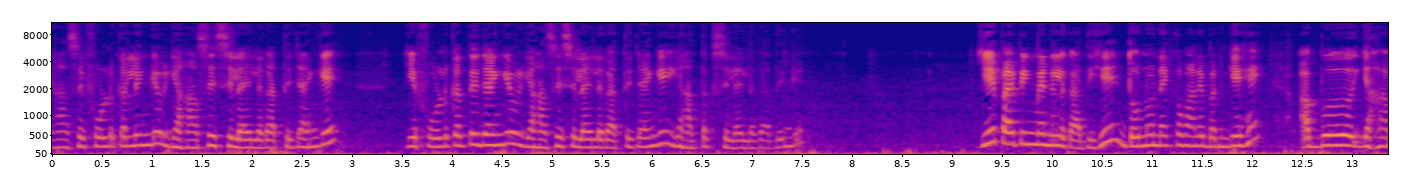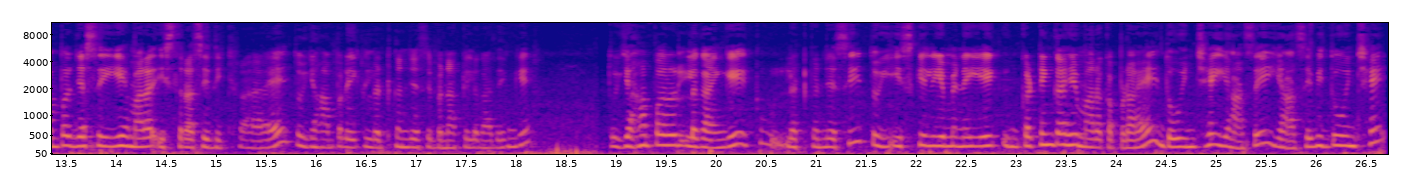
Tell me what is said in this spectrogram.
यहाँ से फोल्ड कर लेंगे और यहाँ से सिलाई लगाते जाएँगे। ये फोल्ड करते जाएँगे और यहाँ से सिलाई लगाते जाएँगे, यहाँ तक सिलाई लगा देंगे। ये पाइपिंग मैंने लगा दी है। दोनों नेक हमारे बन गए हैं। अब यहाँ पर जैसे ये हमारा इस तरह से दिख रहा है तो यहाँ पर एक लटकन जैसे बना के लगा देंगे। तो यहाँ पर लगाएँगे एक लटकन जैसी। तो इसके लिए मैंने ये कटिंग का ही हमारा कपड़ा है, दो इंच है यहाँ से यहाँ से भी दो इंच है।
